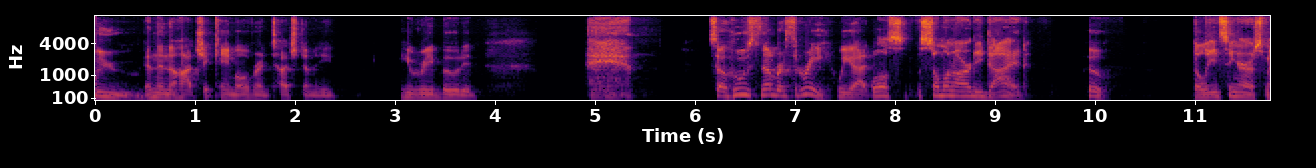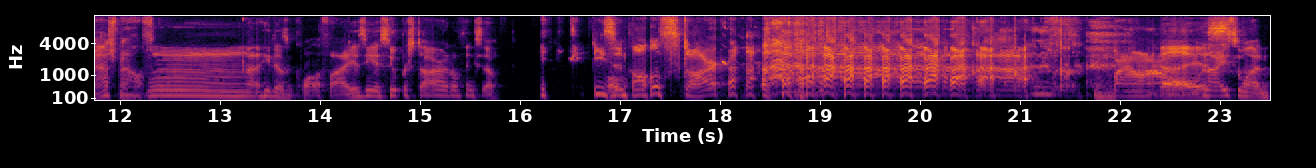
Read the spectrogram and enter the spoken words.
Mm. And then the hot chick came over and touched him and he he rebooted. Man. So who's number three? We got Well, someone already died. who? The lead singer of Smash Mouth. Mm, he doesn't qualify. Is he a superstar? I don't think so. He's Oh. an all star. Bow. Nice one.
